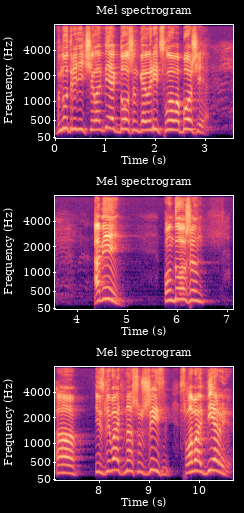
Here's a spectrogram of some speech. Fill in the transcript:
Внутренний человек должен говорить Слово Божье. Аминь. Он должен э, изливать в нашу жизнь слова веры.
